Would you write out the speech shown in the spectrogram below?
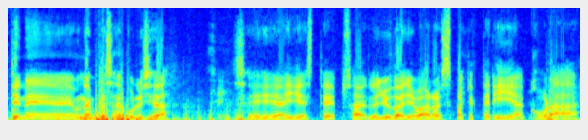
Tiene una empresa de publicidad. Sí. Sí, ahí este, pues, le ayudo a llevar a veces paquetería, a cobrar,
